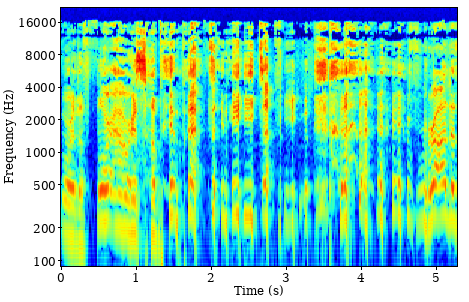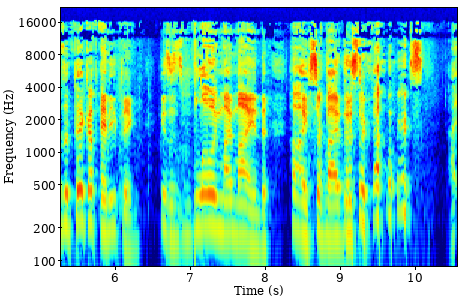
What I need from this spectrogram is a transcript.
for the four hours of Impact in AEW. if Raw doesn't pick up anything, because it's blowing my mind how I survived those three hours. I,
